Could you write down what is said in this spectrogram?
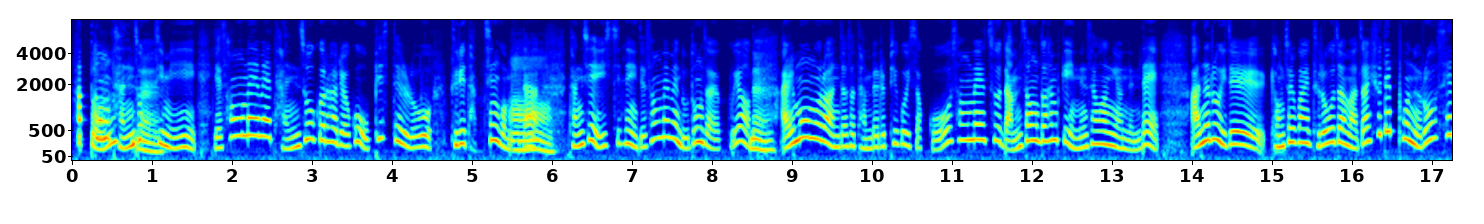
합동 단속팀이 네. 성매매 단속을 하려고 오피스텔로 들이닥친 겁니다. 아. 당시 A 씨는 이제 성매매 노동자였고요. 네. 알몸으로 앉아서 담배를 피고 있었고 성매수 남성도 함께 있는 상황이었는데 안으로 이제 경찰관에 들어오자마자 휴대폰으로 세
